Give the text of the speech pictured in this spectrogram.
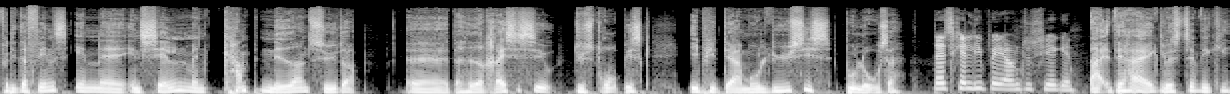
Fordi der findes en, øh, en sjælden, men kampnederen sygdom, øh, der hedder recessiv dystropisk epidermolysis bullosa. Det skal jeg lige bede om, du siger igen. Nej, det har jeg ikke lyst til, Vicky.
